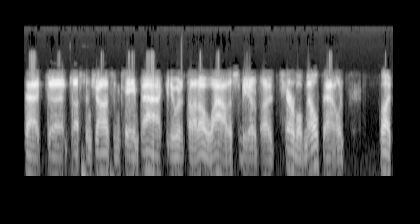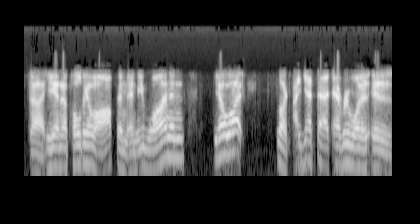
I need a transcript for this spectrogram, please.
That uh, Dustin Johnson came back, and you would have thought, oh wow, this would be a, a terrible meltdown but uh, he ended up holding him off, and, and he won. And you know what? Look, I get that everyone is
